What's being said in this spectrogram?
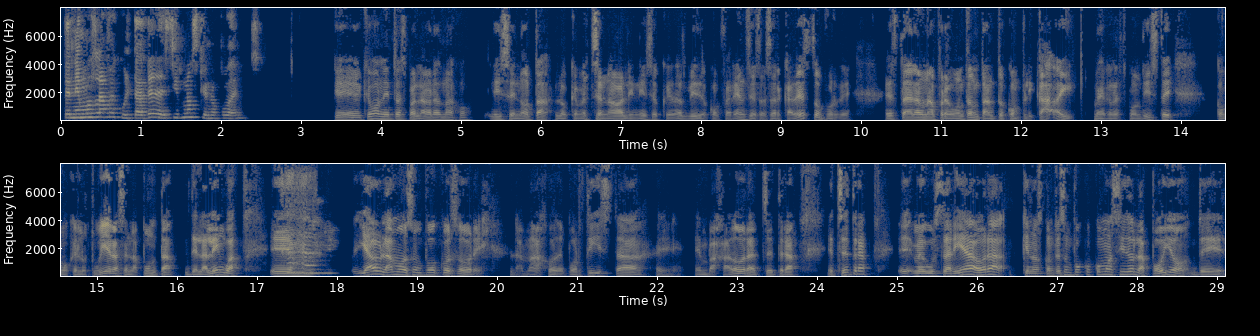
tenemos la facultad de decirnos que no podemos. Qué, qué bonitas palabras, Majo. Y se nota lo que mencionaba al inicio, que das videoconferencias acerca de esto, porque esta era una pregunta un tanto complicada y me respondiste como que lo tuvieras en la punta de la lengua. Eh, ya hablamos un poco sobre la Majo deportista, eh, embajadora, etcétera, etcétera. Eh, me gustaría ahora que nos contes un poco cómo ha sido el apoyo de,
